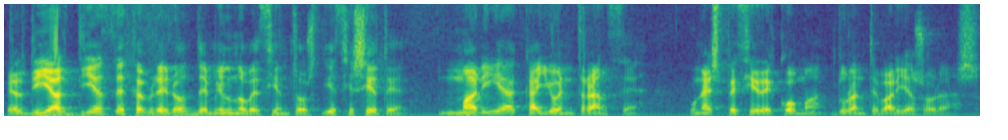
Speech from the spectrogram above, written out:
El día 10 de febrero de 1917, María cayó en trance, una especie de coma, durante varias horas.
